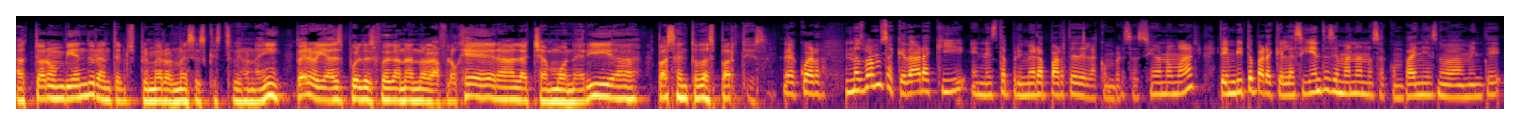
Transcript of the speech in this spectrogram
actuaron bien durante los primeros meses que estuvieron ahí, pero ya después les fue ganando la flojera, la chamonería, pasa en todas partes. De acuerdo. Nos vamos a quedar aquí en esta primera parte de la conversación, Omar. Te invito para que la siguiente semana nos acompañes nuevamente.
